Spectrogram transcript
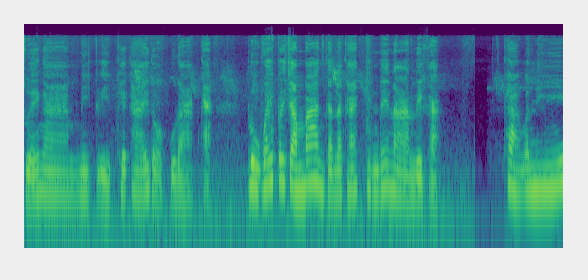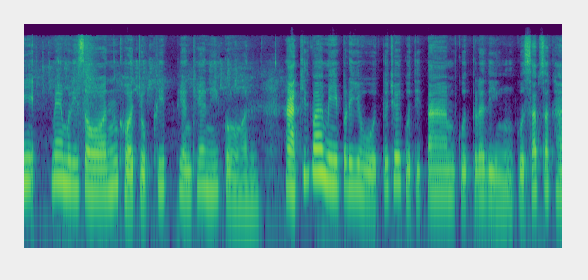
สวยงามมีกลีบคล้ายๆ ดอกกุหลาบค่ะ ลูกไว้ประจำบ้านกันนะคะ กินได้นานเลยค่ะ ค่ะวันนี้แม่มริสอนขอจบคลิปเพียงแค่นี้ก่อน หากคิดว่ามีประโยชน์ก็ช่วยกดติดตาม กดกระดิ่ง กดซับสไคร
